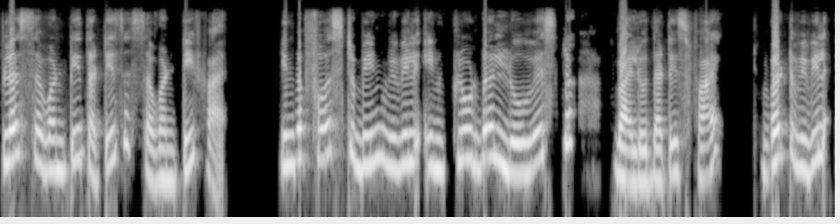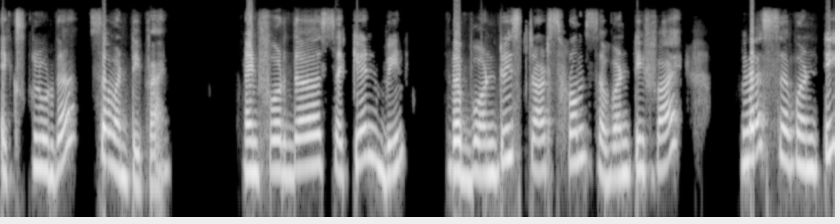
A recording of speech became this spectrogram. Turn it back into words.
plus 70 that is 75. In the first bin, we will include the lowest value that is 5 but we will exclude the 75. And for the second bin, the boundary starts from 75 plus 70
